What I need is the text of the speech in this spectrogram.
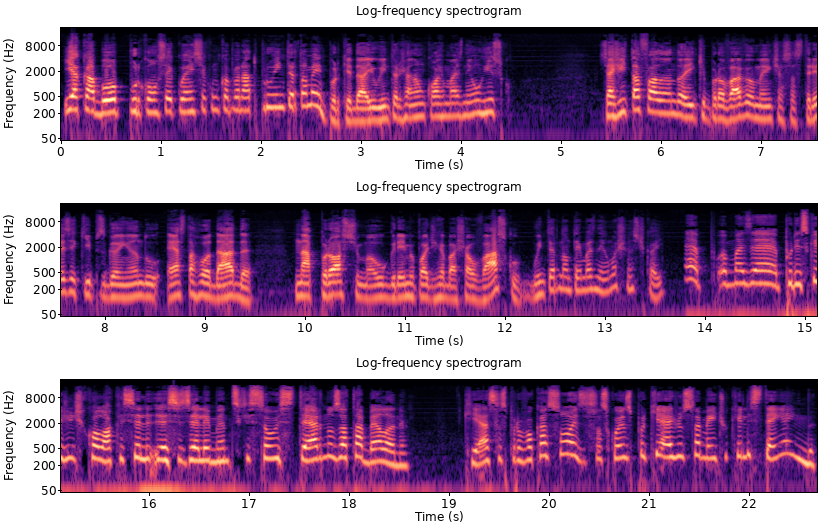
E acabou, por consequência, com o campeonato pro Inter também, porque daí o Inter já não corre mais nenhum risco. Se a gente tá falando aí que provavelmente essas três equipes ganhando esta rodada, na próxima o Grêmio pode rebaixar o Vasco, o Inter não tem mais nenhuma chance de cair. É, mas é por isso que a gente coloca esse esses elementos que são externos à tabela, né? Que é essas provocações, essas coisas, porque é justamente o que eles têm ainda.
